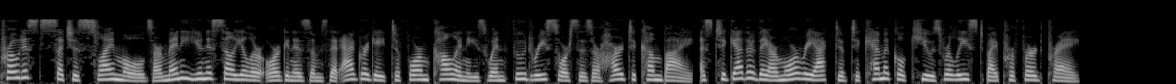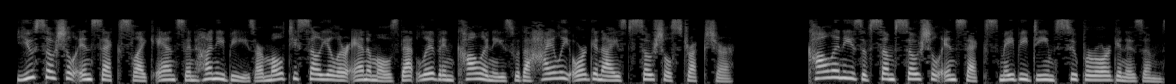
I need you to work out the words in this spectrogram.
Protists such as slime molds are many unicellular organisms that aggregate to form colonies when food resources are hard to come by, as together they are more reactive to chemical cues released by preferred prey. Eusocial insects like ants and honeybees are multicellular animals that live in colonies with a highly organized social structure. Colonies of some social insects may be deemed superorganisms.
